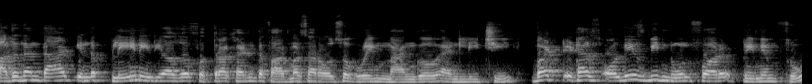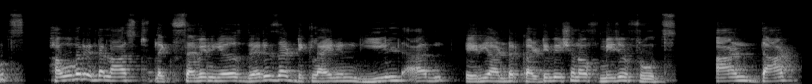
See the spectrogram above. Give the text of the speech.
Other than that, in the plain areas of Uttarakhand, the farmers are also growing mango and lychee, but it has always been known for premium fruits. However, in the last like seven years, there is a decline in yield and area under cultivation of major fruits. And that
